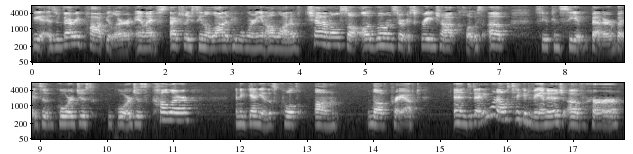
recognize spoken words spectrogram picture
yeah, it's very popular, and I've actually seen a lot of people wearing it on a lot of channels, so I will insert a screenshot close up so you can see it better. But it's a gorgeous, gorgeous color. And again, yeah, this is called um, Lovecraft. And did anyone else take advantage of her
